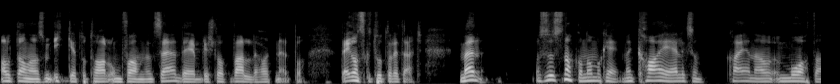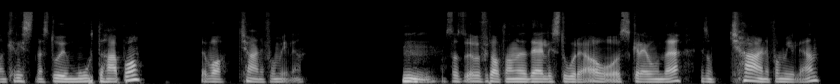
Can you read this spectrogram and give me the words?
Alt annet som ikke er total omfavnelse, det blir slått veldig hardt ned på. Det er ganske totalitært. Men og så snakka han om ok, men hva er liksom, hva er en av måtene kristne sto imot det her på? Det var kjernefamilien. Mm. Så fortalte han en del historier og skrev om det. Liksom, kjernefamilien.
